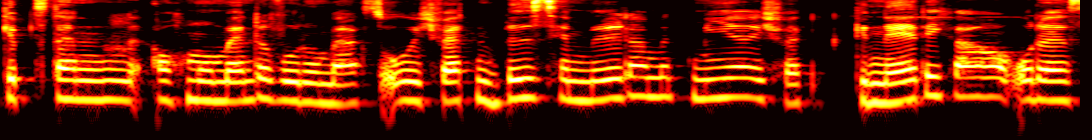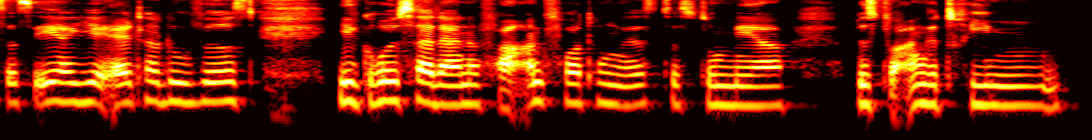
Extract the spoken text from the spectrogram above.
Gibt es denn auch Momente, wo du merkst, oh, ich werde ein bisschen milder mit mir, ich werde gnädiger? Oder ist es eher, je älter du wirst, je größer deine Verantwortung ist, desto mehr bist du angetrieben,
